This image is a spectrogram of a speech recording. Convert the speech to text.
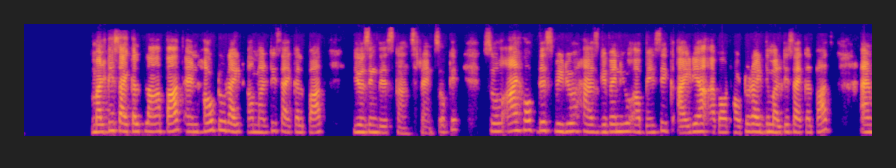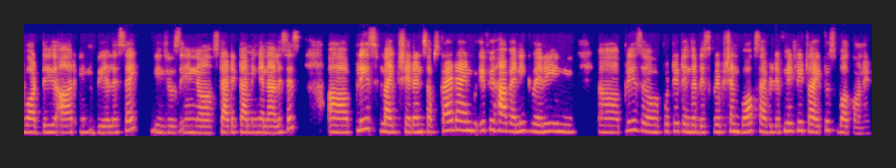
multi-cycle path and how to write a multi-cycle path using these constraints okay? So i hope this video has given you a basic idea about how to write the multi-cycle paths and what they are in vlsi used in uh, static timing analysis. Uh, please like share and subscribe. And if you have any query uh, please uh, put it in the description box. I will definitely try to work on it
